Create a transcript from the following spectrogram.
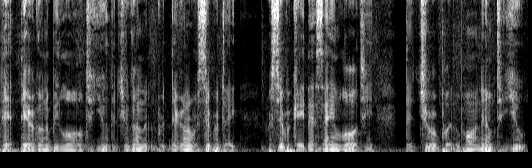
that they're going to be loyal to you. That you're going to they're going to reciprocate reciprocate that same loyalty that you're putting upon them to you.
